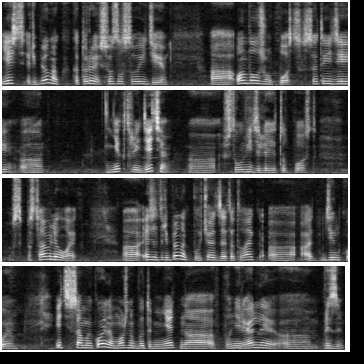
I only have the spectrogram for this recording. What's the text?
есть ребенок, который создал свою идею. А, он выложил пост с этой идеей. А, некоторые дети, а, что увидели этот пост, поставили лайк. А, этот ребенок получает за этот лайк а, один коин. Эти самые коины можно будет обменять на вполне реальные а, призы.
